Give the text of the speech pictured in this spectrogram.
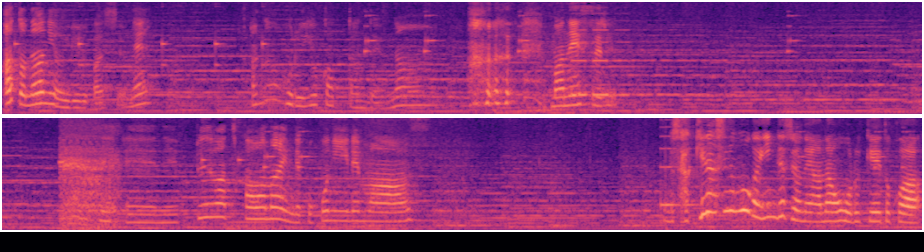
あと何を入れるかですよね。穴掘る良かったんだよな。真似する。で、えー、熱風は使わないんでここに入れます。先出しの方がいいんですよね穴を掘る系とか。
